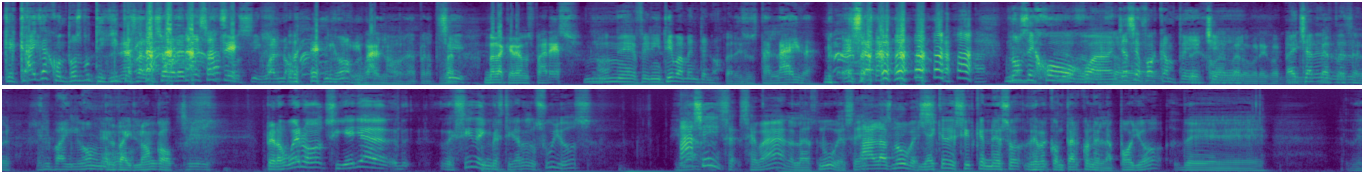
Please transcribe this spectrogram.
que caiga con dos botellitas a la sobremesa, Sí. pues igual no. no. Igual no, pero pues, bueno, no la queremos para eso, ¿no? Mm, Definitivamente no. Para eso está Laida. Nos dejó, Juan, dejó, ya se fue a dejó Campeche. Obregón a echar el, a el bailongo. El bailongo. Pero bueno, si ella decide investigar los suyos. Ah, sí. Se, se va a las nubes, ¿eh? A las nubes. Y hay que decir que en eso debe contar con el apoyo de. De,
